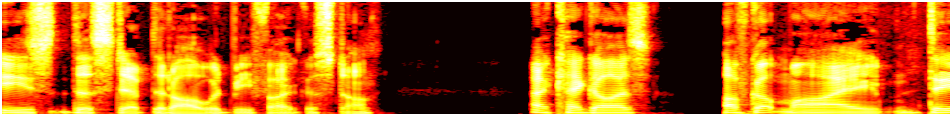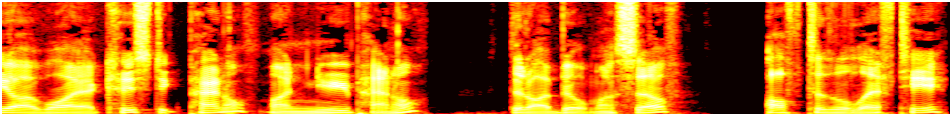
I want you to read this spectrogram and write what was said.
is the step that I would be focused on. Okay, guys, I've got my DIY acoustic panel, my new panel that I built myself, off to the left here.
